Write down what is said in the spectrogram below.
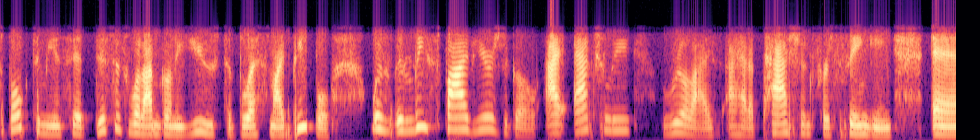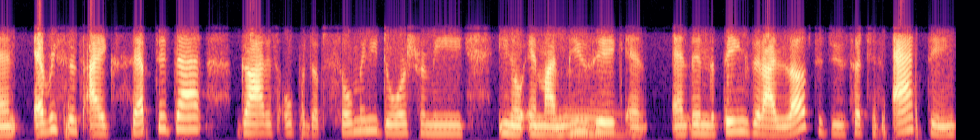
spoke to me and said, This is what I'm going to use to bless my people was at least five years ago. I actually realized I had a passion for singing. And ever since I accepted that, God has opened up so many doors for me, you know, in my music mm. and and then the things that I love to do, such as acting,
